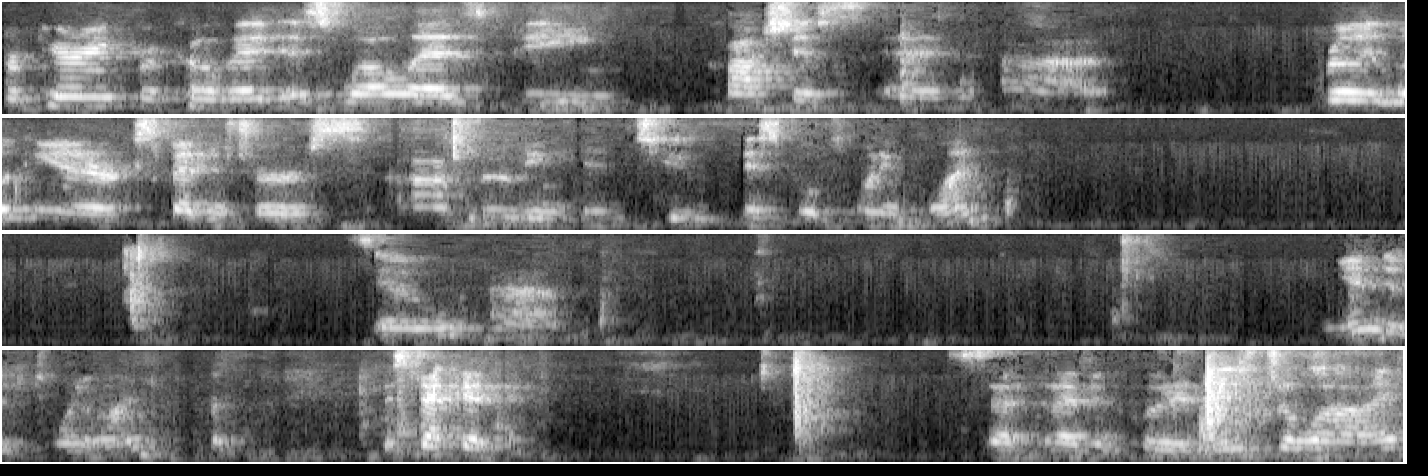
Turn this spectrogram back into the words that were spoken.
preparing for COVID as well as being cautious and, uh, really looking at our expenditures, uh, moving into fiscal twenty-one. So, um, the end of twenty-one. The second set that I've included is July.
